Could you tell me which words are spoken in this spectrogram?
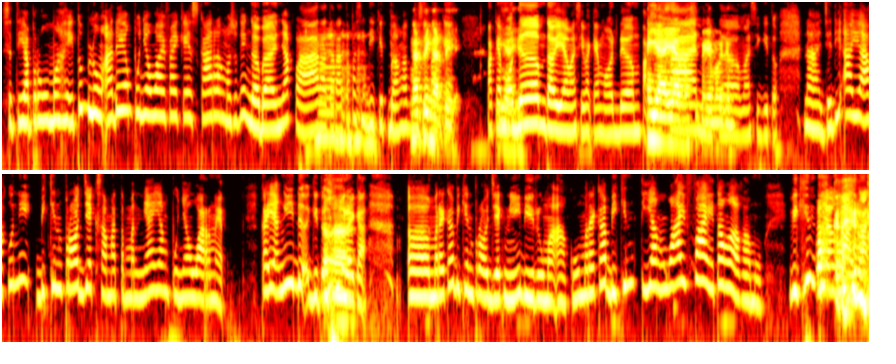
setiap rumah itu belum ada yang punya wifi kayak sekarang. Maksudnya nggak banyak lah, rata-rata pasti dikit banget Ngerti, ngerti. pakai pakai Iya, iya. modem tau ya masih pakai modem pakai Iya, iya, LAN masih pakai gitu, modem. masih gitu nah jadi ayah aku nih bikin project sama temennya yang punya warnet kayak ngide gitu Ah. mereka Eh, mereka bikin project nih di rumah aku mereka bikin tiang wifi tau nggak kamu bikin Wah, tiang keren wifi banget.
